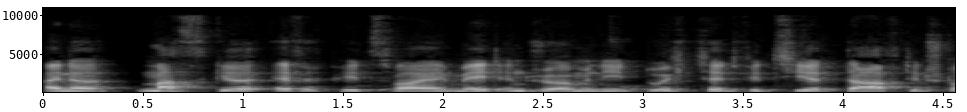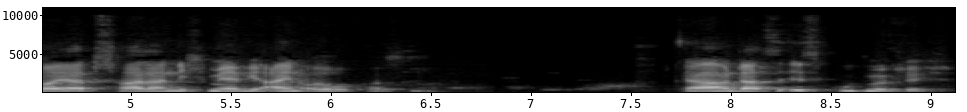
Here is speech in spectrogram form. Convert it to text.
eine Maske FFP2 Made in Germany durchzertifiziert darf den Steuerzahler nicht mehr wie ein Euro kosten. Ja, und das ist gut möglich.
